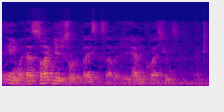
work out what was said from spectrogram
Anyway, that's, so that gives you sort of the basics of it. Do you have any questions? I can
